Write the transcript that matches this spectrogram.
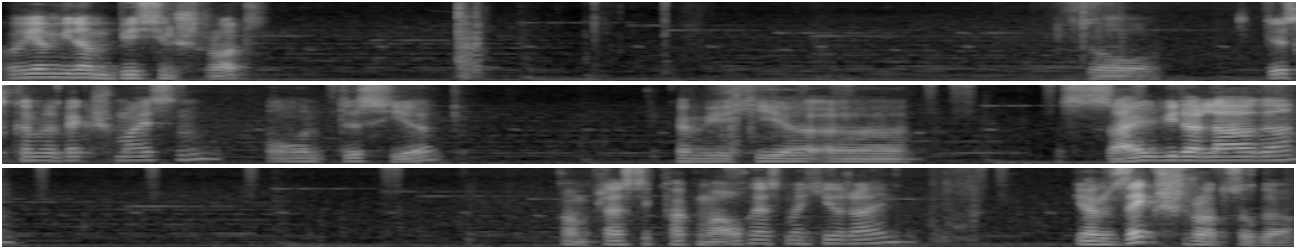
Aber wir haben wieder ein bisschen Schrott. So, das können wir wegschmeißen. Und das hier. Können wir hier äh, das Seil wieder lagern. Komm, Plastik packen wir auch erstmal hier rein. Wir haben sechs Schrott sogar.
